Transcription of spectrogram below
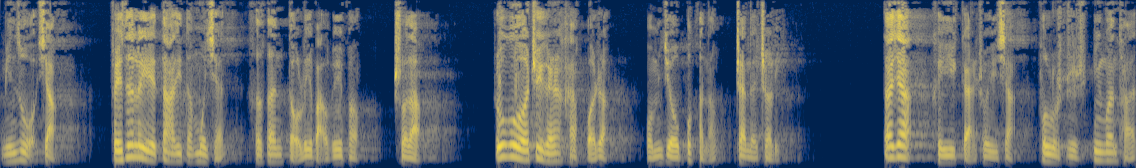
民族偶像腓特烈大帝的墓前狠狠抖了一把威风，说道：“如果这个人还活着，我们就不可能站在这里。”大家可以感受一下普鲁士军官团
